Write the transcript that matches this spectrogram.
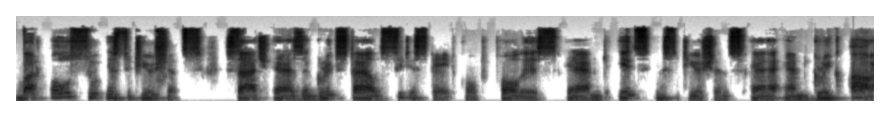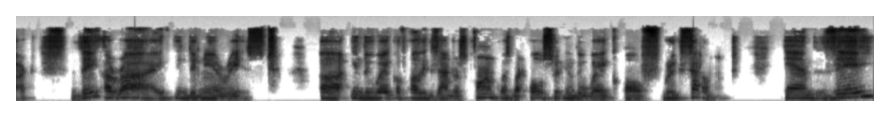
but also institutions such as a Greek style city state called polis and its institutions uh, and Greek art, they arrive in the Near East uh, in the wake of Alexander's conquest, but also in the wake of Greek settlement and they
